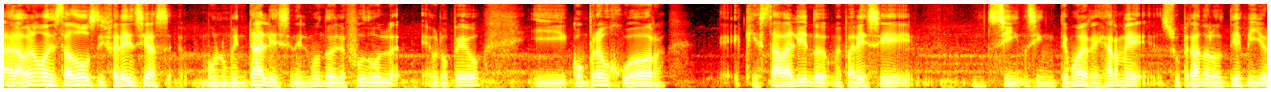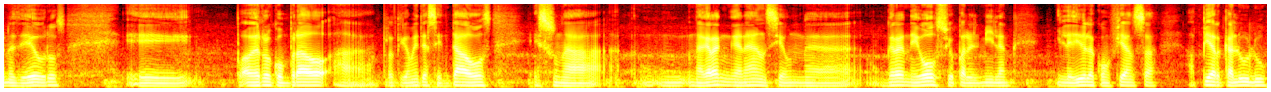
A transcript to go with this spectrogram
hablamos de estas dos diferencias monumentales en el mundo del fútbol europeo y comprar un jugador que está valiendo, me parece, sin, sin temor a arriesgarme, superando los 10 millones de euros. Eh, haberlo comprado a, prácticamente a centavos es una, una gran ganancia, un gran negocio para el Milan y le dio la confianza a Pierre Calulu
